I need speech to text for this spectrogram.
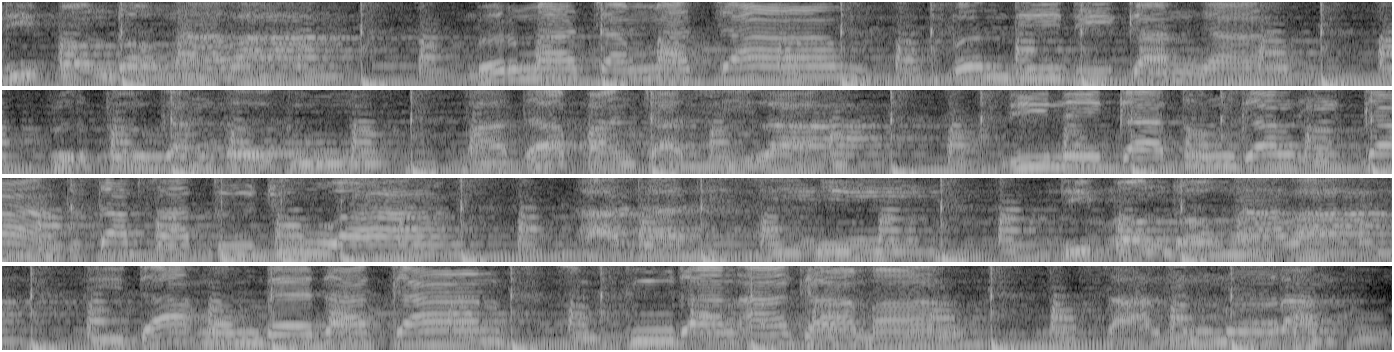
di Pondok Ngalah bermacam-macam pendidikannya. Berpegang teguh pada Pancasila. Bineka Tunggal Ika tetap satu jua. Ada di sini Pondok Ngalah tidak membedakan suku dan agama saling merangkul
